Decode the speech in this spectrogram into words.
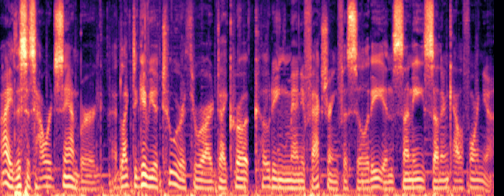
Hi, this is Howard Sandberg. I'd like to give you a tour through our dichroic coating manufacturing facility in sunny Southern California.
